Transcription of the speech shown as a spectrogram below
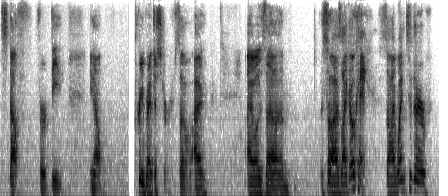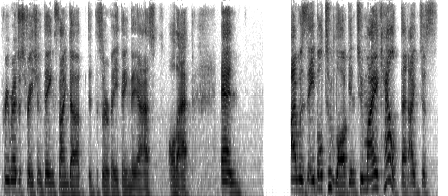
stuff for the, you know, pre-register. So I, I was um, so I was like, okay. So I went to their pre-registration thing, signed up, did the survey thing they asked, all that, and I was able to log into my account that I just,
